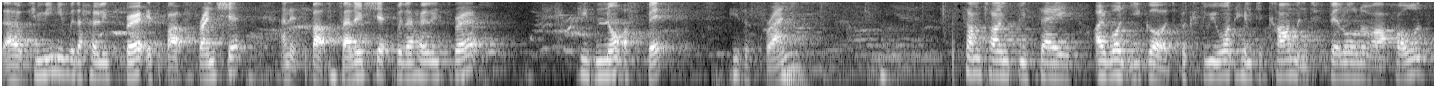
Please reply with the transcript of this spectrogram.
Uh, communion with the Holy Spirit is about friendship and it's about fellowship with the Holy Spirit. He's not a fix, He's a friend. Sometimes we say, I want you, God, because we want Him to come and fill all of our holes.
